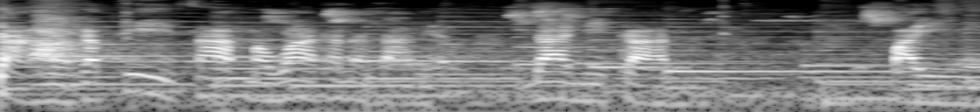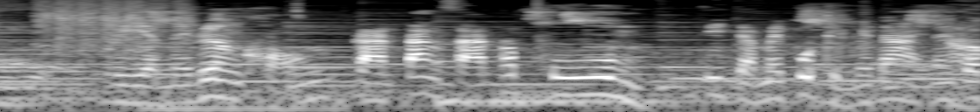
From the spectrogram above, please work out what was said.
อย่างหนึ่งครับที่ทราบมาว่าท่านอาจารย์เนี่ยได้มีการไปเรียนในเรื่องของการตั้งศาลพระภูมิที่จะไม่พูดถึงไม่ได้ นั่นก็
